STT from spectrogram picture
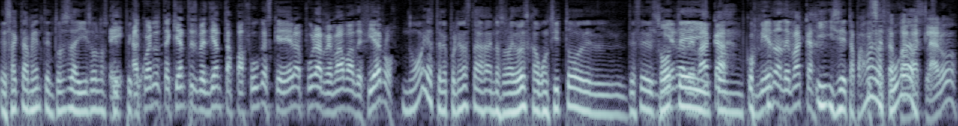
exactamente. Entonces ahí son los Eh, tips. acuérdate que antes vendían tapafugas que era pura rebaba de fierro. No, y hasta le ponían hasta en los radiadores jaboncito del, de ese Mierda sote de y vaca. con, con- Mierda de vaca. y, y se tapaban Y se las tapaba, fugas. claro.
